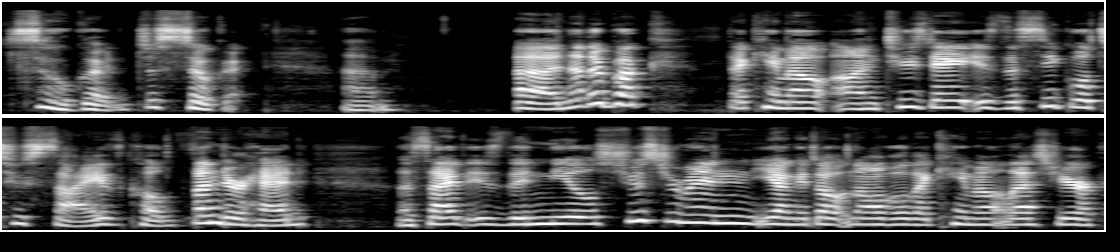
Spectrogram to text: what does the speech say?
so good. Just so good. Um, uh, another book that came out on Tuesday is the sequel to Scythe called Thunderhead. Uh, Scythe is the Neal Shusterman young adult novel that came out last year.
